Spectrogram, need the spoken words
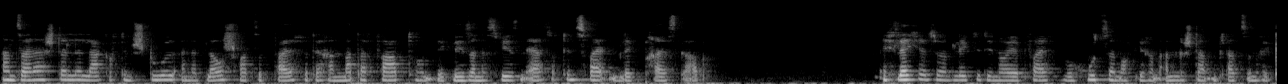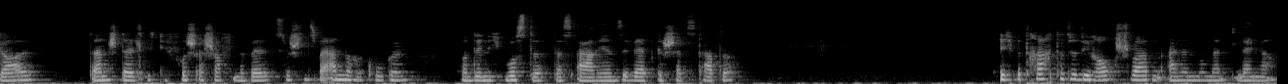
An seiner Stelle lag auf dem Stuhl eine blauschwarze Pfeife, deren matter Farbton ihr gläsernes Wesen erst auf den zweiten Blick preisgab. Ich lächelte und legte die neue Pfeife behutsam auf ihren angestammten Platz im Regal, dann stellte ich die frisch erschaffene Welt zwischen zwei andere Kugeln, von denen ich wusste, dass Arien sie wertgeschätzt hatte. Ich betrachtete die Rauchschwaden einen Moment länger.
